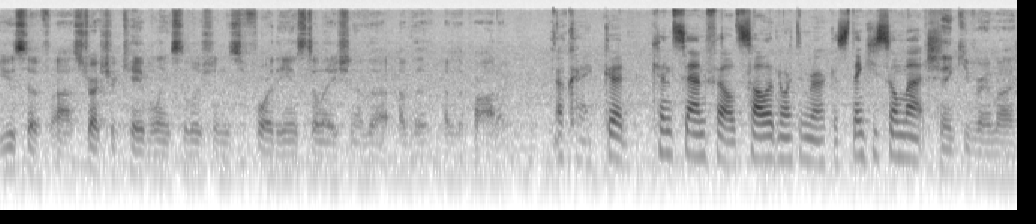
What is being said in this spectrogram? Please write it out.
use of uh, structured cabling solutions for the installation of the of the of the product. Okay, good. Ken Sandfeld, Solid North Americas. Thank you so much. Thank you very much.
